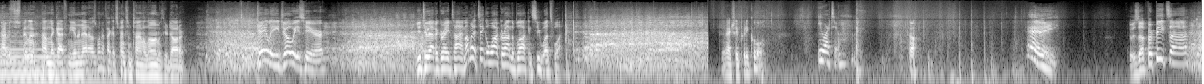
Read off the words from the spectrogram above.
Hi, Mr. Spindler. I'm the guy from the internet. I was wondering if I could spend some time alone with your daughter. Kaylee, Joey's here. You two have a great time. I'm gonna take a walk around the block and see what's what. You're actually pretty cool. You are too. Oh. Hey! Who's up for pizza?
